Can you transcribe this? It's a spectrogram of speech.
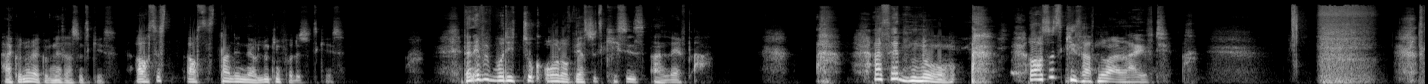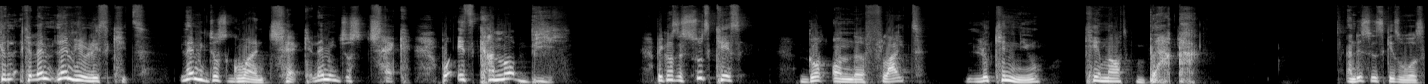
I could not recognize our suitcase. I was just I was standing there looking for the suitcase. Then everybody took all of their suitcases and left. I said, no, our suitcase has not arrived. Okay, let, let me risk it. Let me just go and check. Let me just check. But it cannot be. Because the suitcase got on the flight looking new, came out black. And this suitcase was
